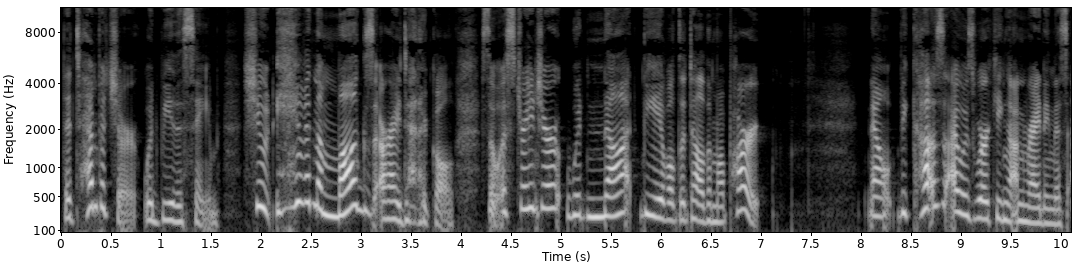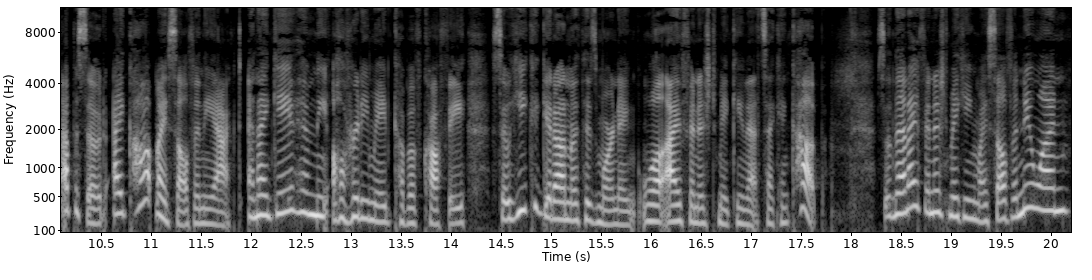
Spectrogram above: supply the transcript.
The temperature would be the same. Shoot, even the mugs are identical, so a stranger would not be able to tell them apart. Now, because I was working on writing this episode, I caught myself in the act and I gave him the already made cup of coffee so he could get on with his morning while I finished making that second cup. So then I finished making myself a new one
